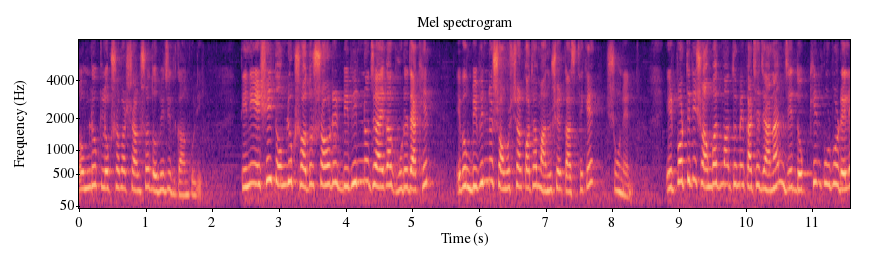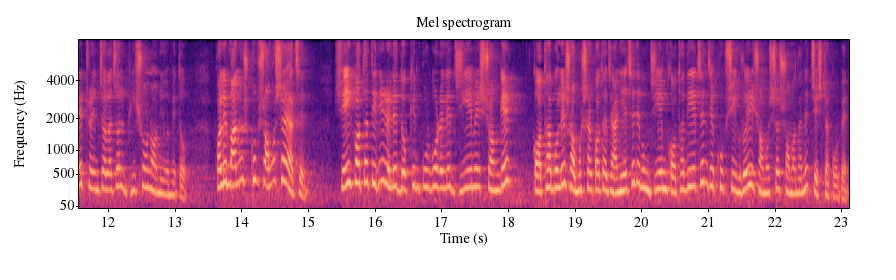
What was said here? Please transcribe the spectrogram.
তমলুক লোকসভার সাংসদ অভিজিৎ গাঙ্গুলি। তিনি এসেই তমলুক সদর শহরের বিভিন্ন জায়গা ঘুরে দেখেন এবং বিভিন্ন সমস্যার কথা মানুষের কাছ থেকে শোনেন। এরপর তিনি সংবাদ মাধ্যমের কাছে জানান যে দক্ষিণ পূর্ব রেলে ট্রেন চলাচল ভীষণ অনিয়মিত। ফলে মানুষ খুব সমস্যায় আছেন। সেই কথা তিনি রেলের দক্ষিণ পূর্ব রেলের জিএম এর সঙ্গে কথা বলে সমস্যার কথা জানিয়েছেন এবং জিএম কথা দিয়েছেন যে খুব শীঘ্রই এই সমস্যার সমাধানের চেষ্টা করবেন।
